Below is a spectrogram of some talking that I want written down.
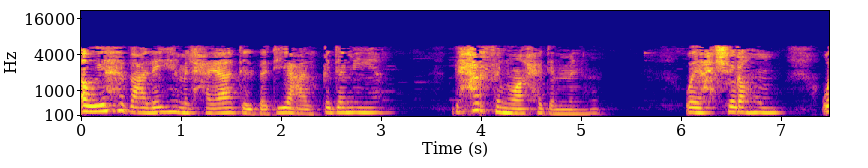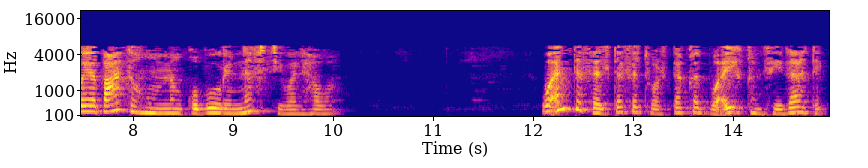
أو يهب عليهم الحياة البديعة القدمية بحرف واحد منه ويحشرهم ويبعثهم من قبور النفس والهوى. وأنت فالتفت وارتقب وأيقن في ذاتك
